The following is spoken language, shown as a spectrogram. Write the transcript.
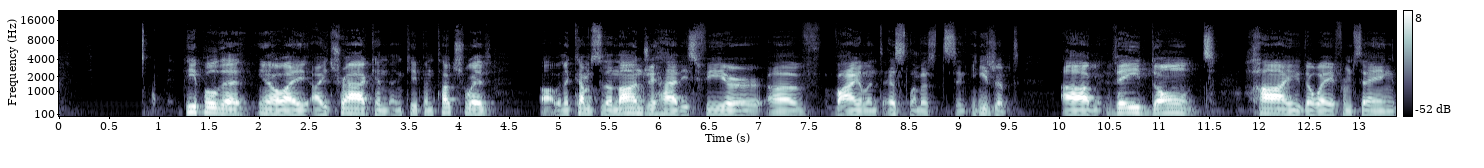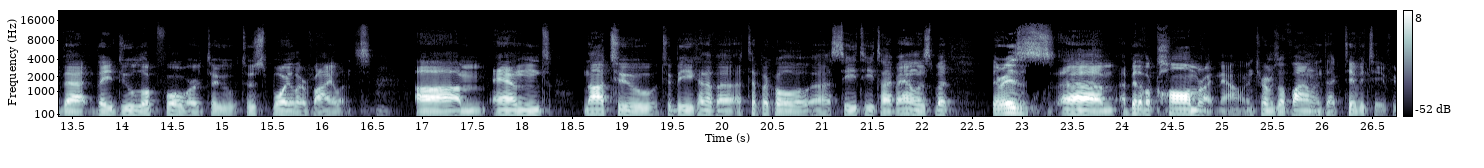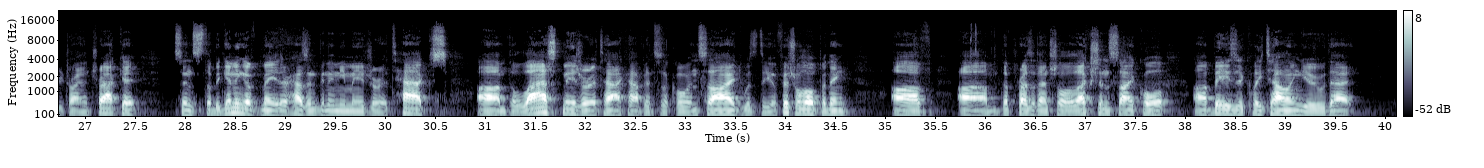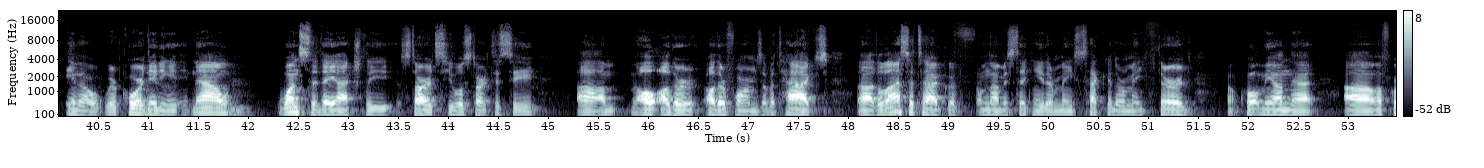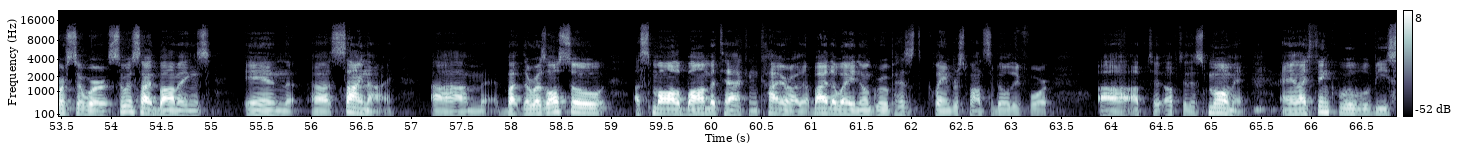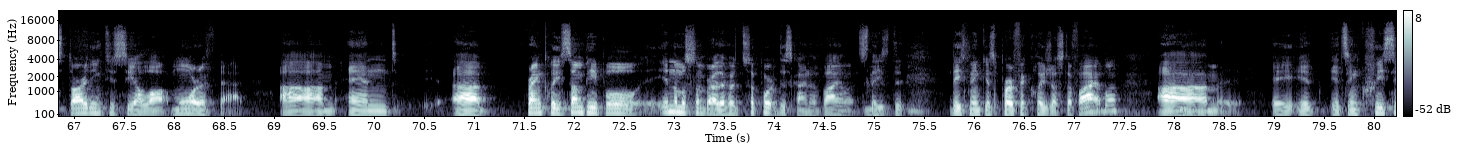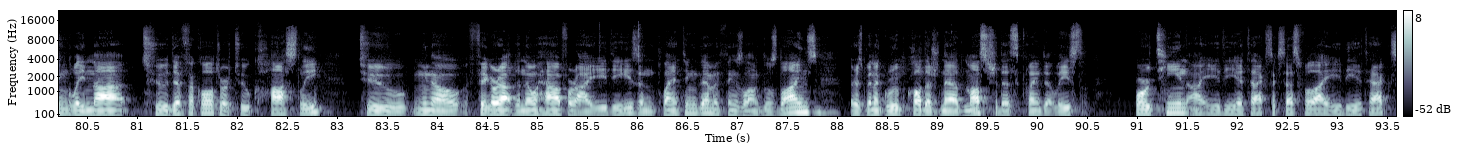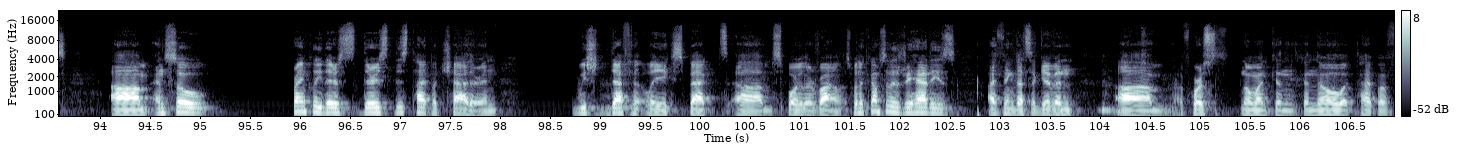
people that you know I, I track and, and, keep in touch with uh, when it comes to the non-jihadi sphere of violent Islamists in Egypt, um, they don't hide away from saying that they do look forward to, to spoiler violence. Um, and not to, to be kind of a, a typical uh, CT type analyst, but there is um, a bit of a calm right now in terms of violent activity. If you're trying to track it, since the beginning of May, there hasn't been any major attacks. Um, the last major attack happens to coincide with the official opening of um, the presidential election cycle, uh, basically telling you that you know we're coordinating it now. once the day actually starts, you will start to see um, all other other forms of attacks. Uh, the last attack, if I'm not mistaken, either May 2nd or May 3rd. Don't quote me on that. Uh, of course, there were suicide bombings in uh, Sinai, um, but there was also a small bomb attack in Cairo that, by the way, no group has claimed responsibility for uh, up to up to this moment. And I think we will be starting to see a lot more of that. Um, and uh, frankly, some people in the Muslim Brotherhood support this kind of violence. They they think it's perfectly justifiable. Um, it, it's increasingly not too difficult or too costly to you know figure out the know-how for IEDs and planting them and things along those lines. There's been a group called Ajnad Masr that's claimed at least 14 IED attacks, successful IED attacks, um, and so frankly, there's there's this type of chatter, and we should definitely expect um, spoiler violence. When it comes to the jihadis, I think that's a given. Um, of course, no one can, can know what type of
